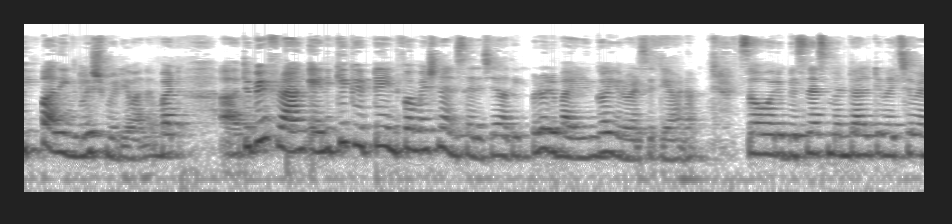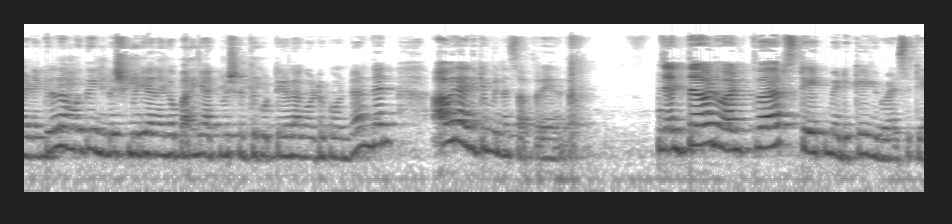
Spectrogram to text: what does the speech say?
ഇപ്പം അത് ഇംഗ്ലീഷ് മീഡിയമാണ് ബട്ട് ടു ബി ഫ്രാങ്ക് എനിക്ക് കിട്ടിയ ഇൻഫർമേഷൻ അനുസരിച്ച് അത് ഇപ്പോഴും ഒരു ബൈലിംഗൽ യൂണിവേഴ്സിറ്റിയാണ് സോ ഒരു ബിസിനസ് മെന്റാലിറ്റി വെച്ച് വേണമെങ്കിൽ നമുക്ക് ഇംഗ്ലീഷ് മീഡിയം എന്നൊക്കെ പറഞ്ഞ് അഡ്മിഷൻ എടുത്ത് കുട്ടികളെ അങ്ങോട്ട് കൊണ്ടുപോകാം ദെൻ അവരായിരിക്കും പിന്നെ സഫർ ചെയ്യുന്നത്. Then third one Tver state medical university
